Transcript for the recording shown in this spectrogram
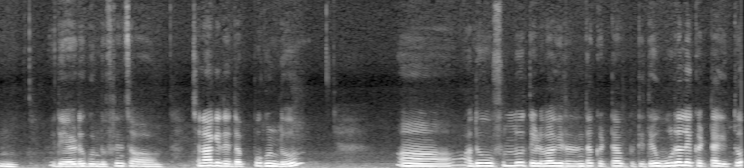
ಹ್ಞೂ ಇದು ಎರಡು ಗುಂಡು. ಫ್ರೆಂಡ್ಸ್ ಚೆನ್ನಾಗಿದೆ. ದಪ್ಪು ಗುಂಡು. ಅದು ಫುಲ್ಲು ತೆಳುವಾಗಿರೋದ್ರಿಂದ ಕಟ್ಟಾಗ್ಬಿಟ್ಟಿದೆ. ಊರಲ್ಲೇ ಕಟ್ಟಾಗಿತ್ತು.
